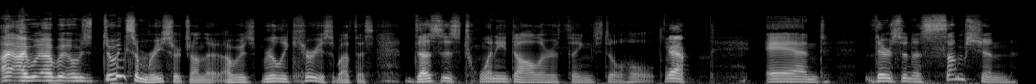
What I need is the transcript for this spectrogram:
I, I, I was doing some research on that. I was really curious about this. Does this twenty dollar thing still hold? yeah. And there's an assumption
